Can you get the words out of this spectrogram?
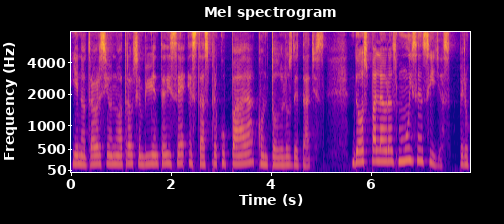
Y en otra versión, nueva traducción viviente, dice estás preocupada con todos los detalles. Dos palabras muy sencillas, pero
